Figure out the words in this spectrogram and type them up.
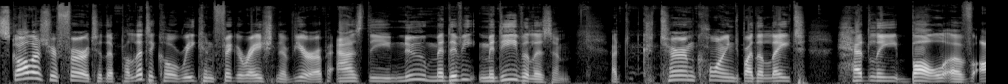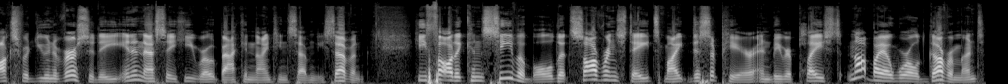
Scholars refer to the political reconfiguration of Europe as the new medievalism, a term coined by the late Hedley Bull of Oxford University in an essay he wrote back in 1977. He thought it conceivable that sovereign states might disappear and be replaced not by a world government,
